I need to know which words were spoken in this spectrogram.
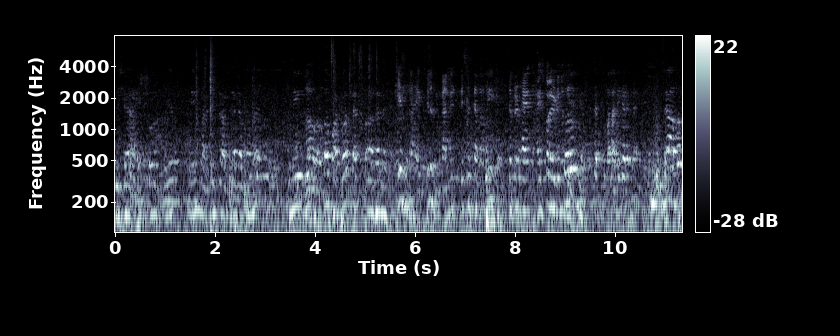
विषय आहे तो म्हणजे मेन मार्केटचा असल्या कारणानं तुम्ही जो प्रस्ताव पाठवा त्यात प्राधान्य हेच नाही. डिस्कस करताना सेपरेट हायस्ट प्रायोरिटी करून घ्या. सर तुम्हाला अधिकार आहे काय? आपण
